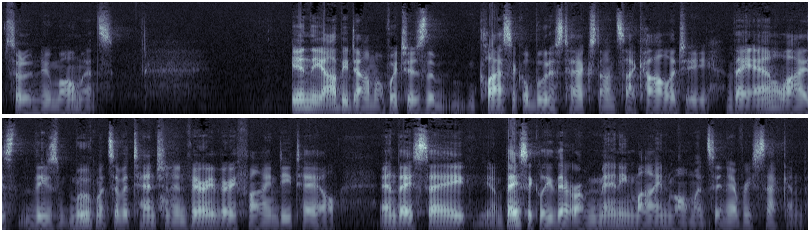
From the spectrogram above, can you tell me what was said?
sort of new moments. In the Abhidhamma, which is the classical Buddhist text on psychology, they analyze these movements of attention in very, very fine detail. And they say, you know, basically, there are many mind moments in every second.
